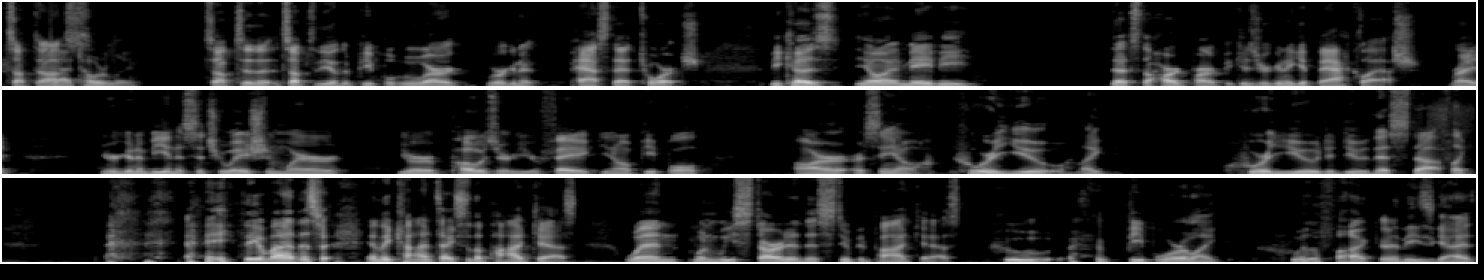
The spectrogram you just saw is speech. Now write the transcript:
It's up to us. yeah us. totally. It's up to the it's up to the other people who are who are going to pass that torch. Because you know and maybe that's the hard part because you're going to get backlash right? You're going to be in a situation where you're a poser you're fake you know people are are saying you know who are you? Like who are you to do this stuff? Like think about it this way, in the context of the podcast when when we started this stupid podcast who people were like, who the fuck are these guys?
